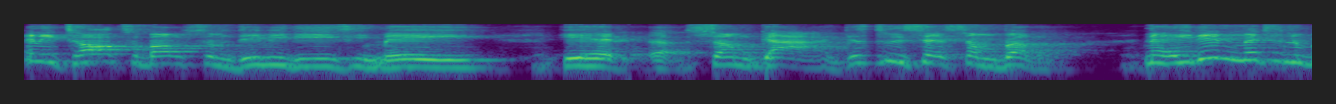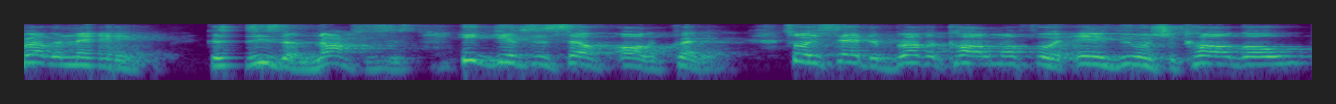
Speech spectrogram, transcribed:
And he talks about some DVDs he made. He had uh, some guy, this is what he said, some brother. Now, he didn't mention the brother name because he's a narcissist. He gives himself all the credit. So he said the brother called him up for an interview in Chicago,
